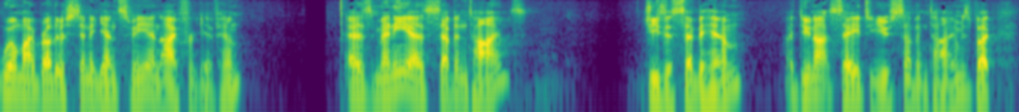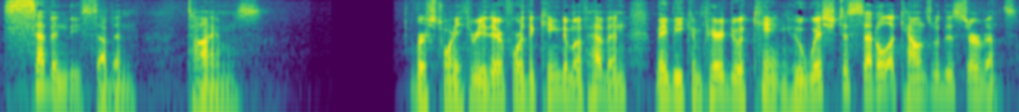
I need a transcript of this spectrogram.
Will my brother sin against me and I forgive him? As many as seven times? Jesus said to him, I do not say to you seven times, but 77 times. Verse 23 Therefore, the kingdom of heaven may be compared to a king who wished to settle accounts with his servants.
